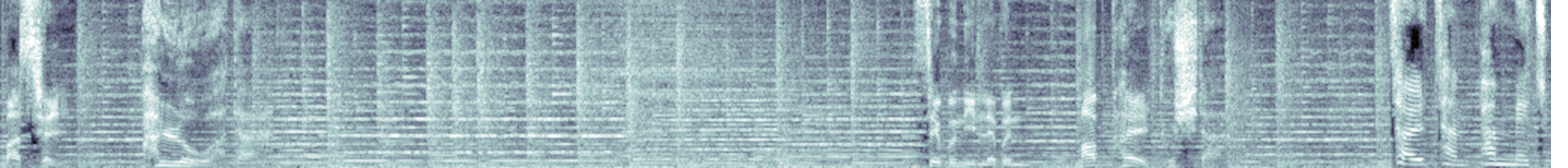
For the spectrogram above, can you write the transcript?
맛을 팔로우 하다. 세븐일레븐 마팔 도시락. 절찬 판매주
